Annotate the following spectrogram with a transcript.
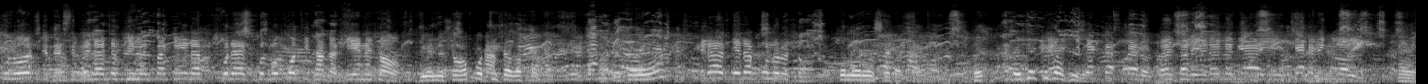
কুলোর এটা একটা ফিমেল পাখি। এটা পুরো করব পঁচিশ হাজার। ডিএনএ সহ? ডিএনএ সহ পঁচিশ হাজার টাকা। এটা এটা এটা পনেরোশো। পনেরোশো টাকা। এটা কি পাখি সরি এটা হলো ক্যাটারিং লরি হ্যাঁ।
